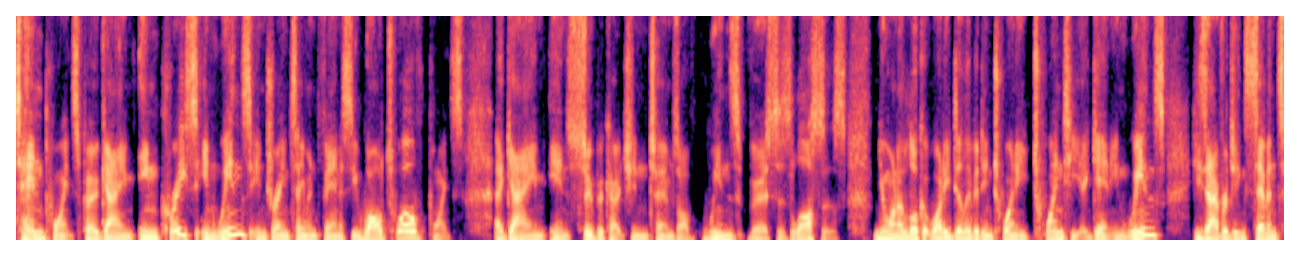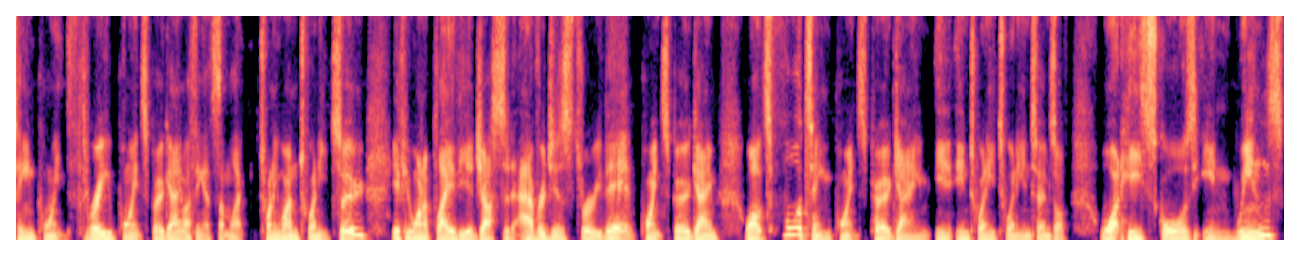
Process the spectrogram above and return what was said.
10 points per game increase in wins in Dream team in fantasy, while 12 points a game in Supercoach in terms of wins versus losses. You want to look at what he delivered in 2020. Again, in wins, he's averaging 17.3 points per game. I think that's something like 21, 22. If you want to play the adjusted averages through there, points per game, while it's 14 points per game in, in 2020 in terms of what he scores in wins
